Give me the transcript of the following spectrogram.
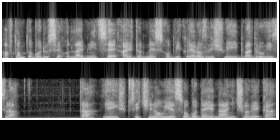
A v tomto bodu se od Leibnice až dodnes obvykle rozlišují dva druhy zla. Ta, jejíž příčinou je svobodné jednání člověka,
